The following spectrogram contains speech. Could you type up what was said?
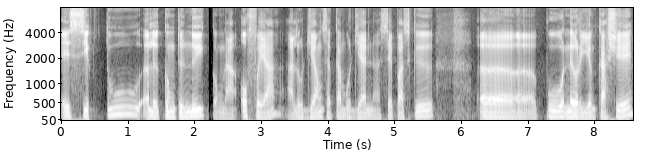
Et surtout, le contenu qu'on a offert à l'audience cambodgienne, c'est parce que euh, pour ne rien cacher,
